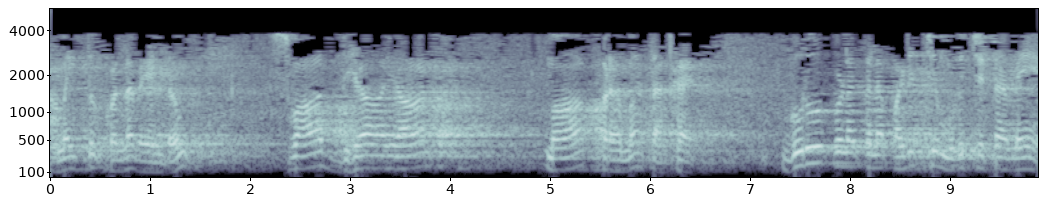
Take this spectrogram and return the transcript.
அமைத்துக் கொள்ள வேண்டும். சுவாத்தியாயான் மா பிரமதக. குருகுலத்துல படிச்சு முடிச்சிட்டமே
